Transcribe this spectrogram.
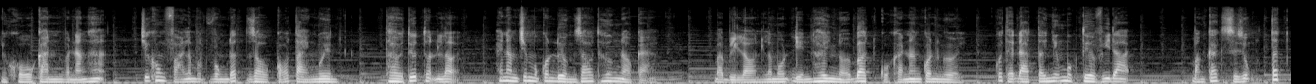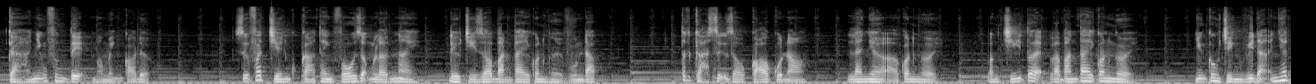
nhưng khô cằn và nắng hạn, chứ không phải là một vùng đất giàu có tài nguyên, thời tiết thuận lợi hay nằm trên một con đường giao thương nào cả. Babylon là một điển hình nổi bật của khả năng con người có thể đạt tới những mục tiêu vĩ đại bằng cách sử dụng tất cả những phương tiện mà mình có được. Sự phát triển của cả thành phố rộng lớn này đều chỉ do bàn tay con người vun đắp. Tất cả sự giàu có của nó là nhờ ở con người, bằng trí tuệ và bàn tay con người. Những công trình vĩ đại nhất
